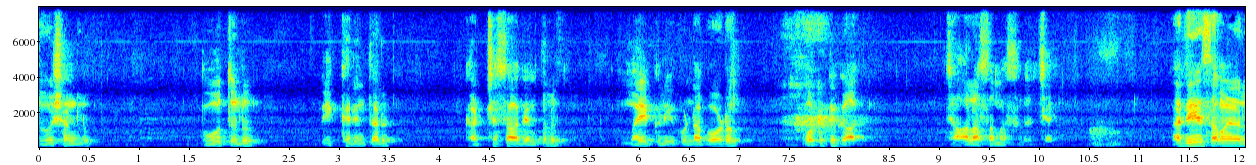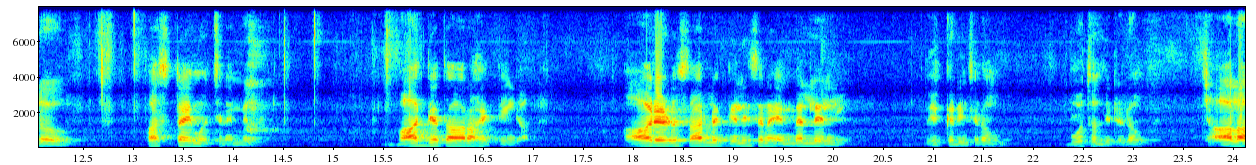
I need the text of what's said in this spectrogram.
దూషణలు బూతులు విక్కరింతలు కక్ష సాధింపులు మైకు లేకుండా పోవడం ఒకటి కాదు. చాలా సమస్యలు వచ్చాయి. అదే సమయంలో ఫస్ట్ టైం వచ్చిన ఎమ్మెల్యే బాధ్యతారహిత్యంగా ఆరేడు సార్లు గెలిచిన ఎమ్మెల్యేని వెక్కిరించడం బూతులు తిట్టడం చాలా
